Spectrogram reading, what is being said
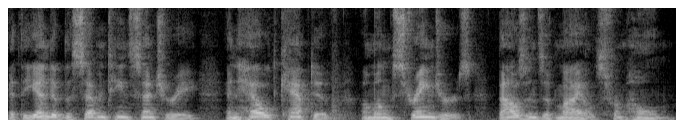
at the end of the 17th century and held captive among strangers thousands of miles from home?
